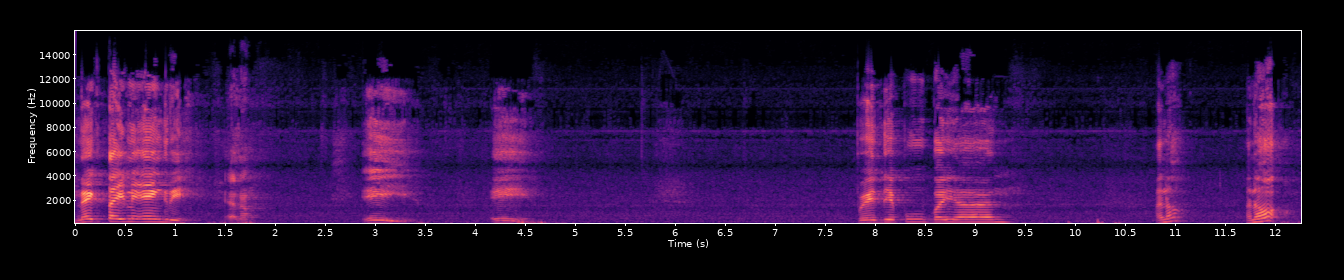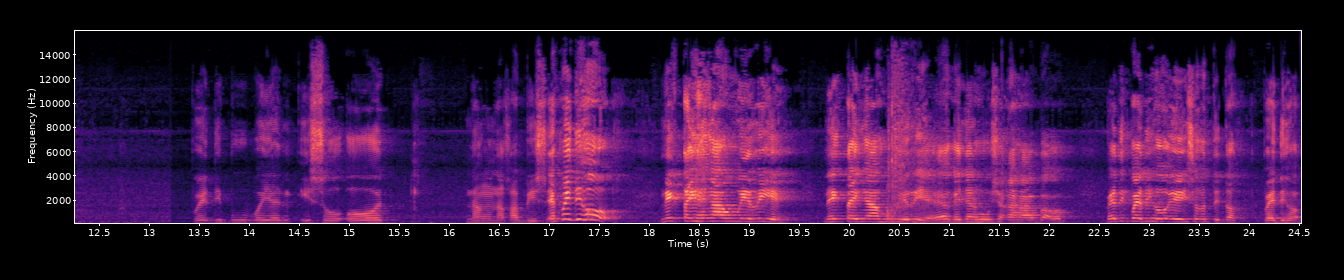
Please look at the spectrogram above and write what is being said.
necktie ni Angry. Yan o. A. A. Pwede po ba yan? Ano? Ano? Pwede po ba yan isuot ng nakabis? Eh, pwede ho! Necktie nga huwiri eh. Necktie nga huwiri eh. Ganyan ho siya kahaba oh. Pwede, pwede ho eh, isuot ito. Pwede ho.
